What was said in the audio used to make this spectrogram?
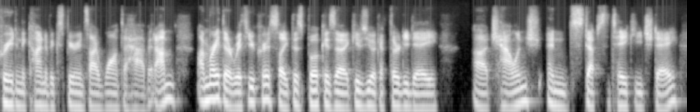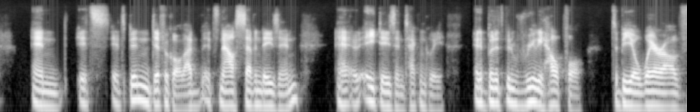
creating the kind of experience i want to have it i'm i'm right there with you chris like this book is a gives you like a 30 day uh, challenge and steps to take each day and it's it's been difficult. I've, it's now seven days in, eh, eight days in technically, and, but it's been really helpful to be aware of.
